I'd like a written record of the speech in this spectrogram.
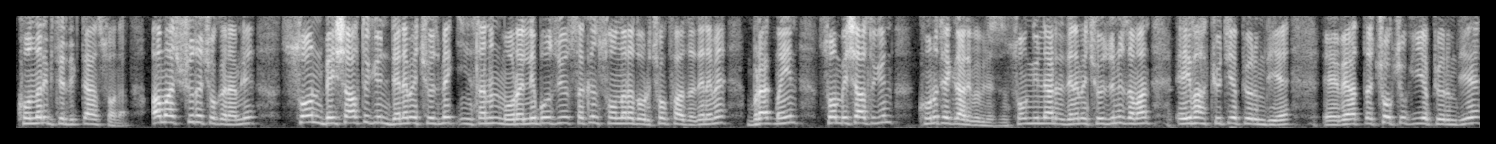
Konuları bitirdikten sonra. Ama şu da çok önemli. Son 5-6 gün deneme çözmek insanın moralini bozuyor. Sakın sonlara doğru çok fazla deneme bırakmayın. Son 5-6 gün konu tekrar yapabilirsiniz. Son günlerde deneme çözdüğünüz zaman eyvah kötü yapıyorum diye e, veyahut da çok çok iyi yapıyorum diye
